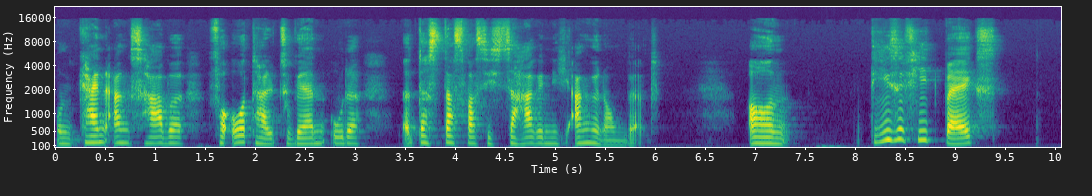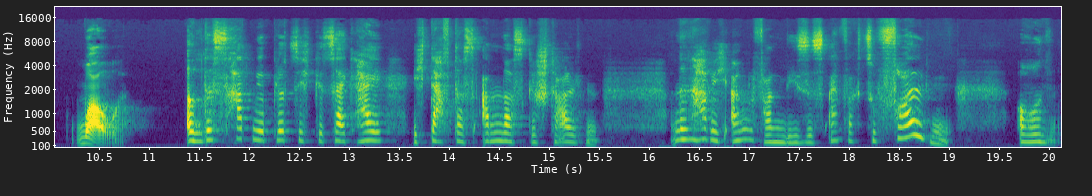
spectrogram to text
und keine Angst habe, verurteilt zu werden oder äh, dass das, was ich sage, nicht angenommen wird. Und diese Feedbacks, wow, und das hat mir plötzlich gezeigt, hey, ich darf das anders gestalten. Und dann habe ich angefangen, dieses einfach zu folgen. Und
